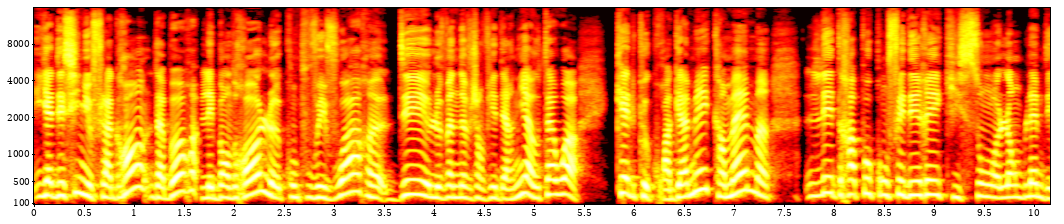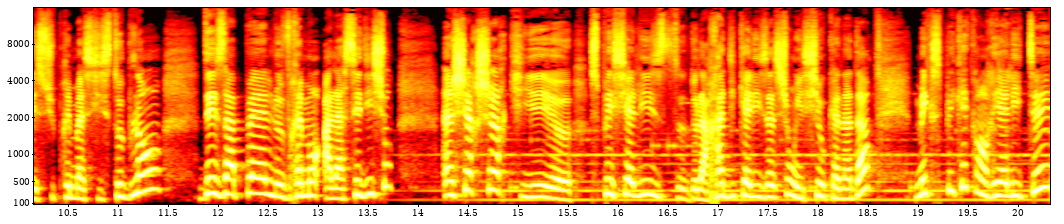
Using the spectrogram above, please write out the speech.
Il y a des signes flagrants. D'abord, les banderoles qu'on pouvait voir dès le 29 janvier dernier à Ottawa. Quelques croix gammées quand même, les drapeaux confédérés qui sont l'emblème des suprémacistes blancs, des appels vraiment à la sédition. Un chercheur qui est euh, spécialiste de la radicalisation ici au Canada m'expliquait qu'en réalité,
